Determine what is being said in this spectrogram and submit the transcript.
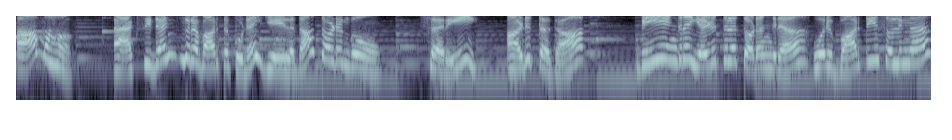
ஆமா ஆக்சிடென்ட்ங்கிற வார்த்தை கூட ஏல தான் தொடங்கும். சரி அடுத்ததா. பிங்கிற எழுத்துல தொடங்குற ஒரு வார்த்தையை சொல்லுங்க.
